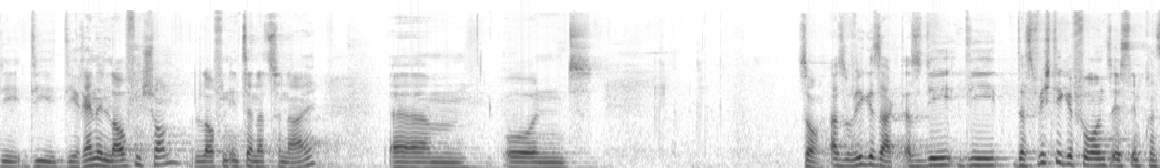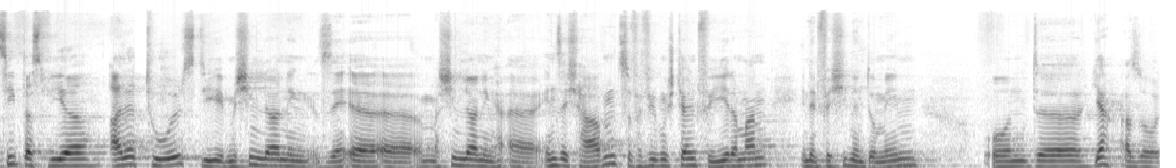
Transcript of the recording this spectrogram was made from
die, die, die Rennen laufen schon, laufen international. Ähm, und so, also wie gesagt, also die, die, das Wichtige für uns ist im Prinzip, dass wir alle Tools, die Machine Learning, äh, äh, Machine Learning äh, in sich haben, zur Verfügung stellen für jedermann in den verschiedenen Domänen. Und äh, ja, also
